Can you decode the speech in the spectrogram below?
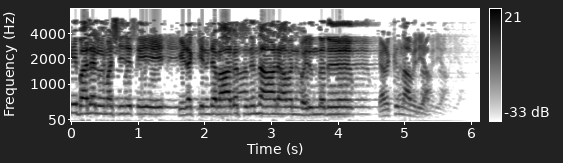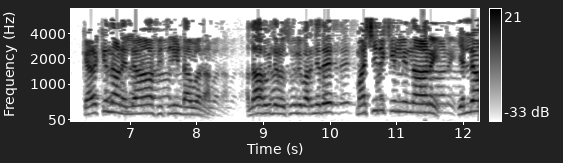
കിബലൽ മശ്രിഖി കിഴക്കിന്റെ ഭാഗത്ത് നിന്നാണ് അവൻ വരുന്നത്. കിഴക്കുന്നാ വരിക കിഴക്കുന്നാണ് എല്ലാ ഫിത്തിനി ഉണ്ടാവുക അള്ളാഹുവിന്റെ റസൂൽ പറഞ്ഞത് മഷിരിക്കിൽ നിന്നാണ് എല്ലാ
